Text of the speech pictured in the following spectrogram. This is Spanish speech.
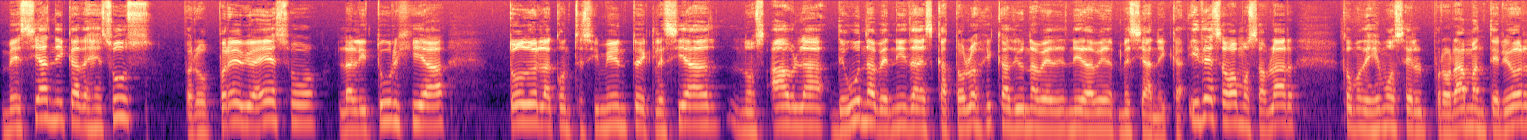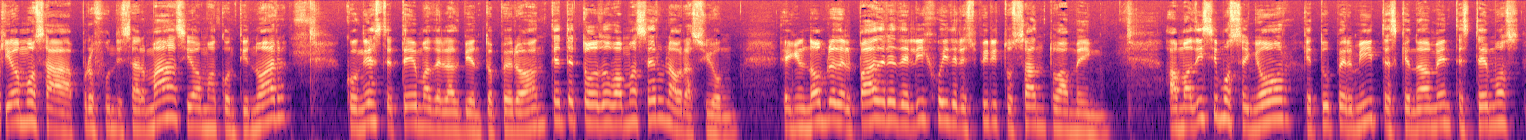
mesiánica de Jesús, pero previo a eso, la liturgia, todo el acontecimiento eclesial nos habla de una venida escatológica, de una venida mesiánica. Y de eso vamos a hablar, como dijimos el programa anterior, que vamos a profundizar más y vamos a continuar con este tema del Adviento. Pero antes de todo vamos a hacer una oración. En el nombre del Padre, del Hijo y del Espíritu Santo. Amén. Amadísimo Señor, que tú permites que nuevamente estemos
